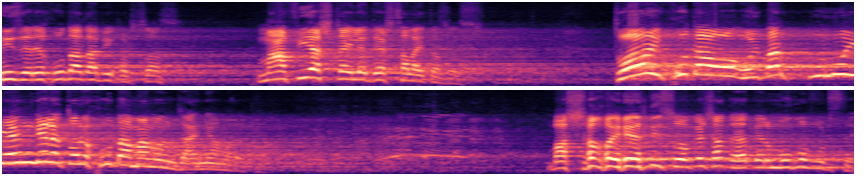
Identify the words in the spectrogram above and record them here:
নিজেরে খুদা দাবি করছস, মাফিয়া স্টাইলে দেশ চালাইতেছস। তোর খুদা হইবার কোনো অ্যাঙ্গেলে তোর খুদা মানন যায়নি আমার এখন। বাদশা কয়ে দি চোখের সাথে হাতের মুখও ফুটছে।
